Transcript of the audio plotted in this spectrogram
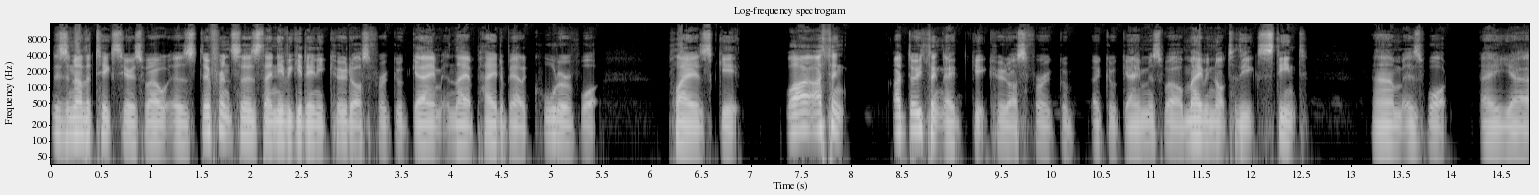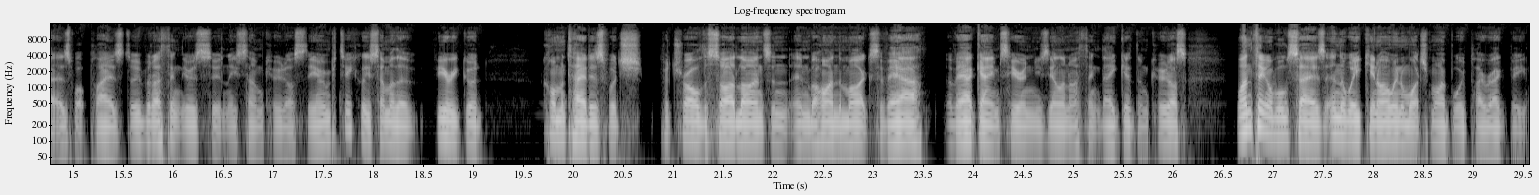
There's another text here as well. Is differences they never get any kudos for a good game, and they are paid about a quarter of what players get. Well, I think I do think they get kudos for a good a good game as well. Maybe not to the extent um, as what a uh, as what players do, but I think there is certainly some kudos there, and particularly some of the very good commentators which patrol the sidelines and, and behind the mics of our of our games here in New Zealand, I think they give them kudos. One thing I will say is in the weekend I went and watched my boy play rugby,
